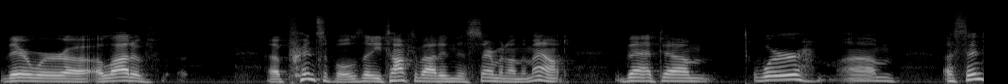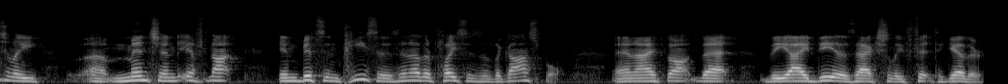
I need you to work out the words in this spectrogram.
there were uh, a lot of uh, principles that he talked about in this Sermon on the Mount that um, were um, essentially uh, mentioned, if not in bits and pieces, in other places of the gospel. And I thought that the ideas actually fit together.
